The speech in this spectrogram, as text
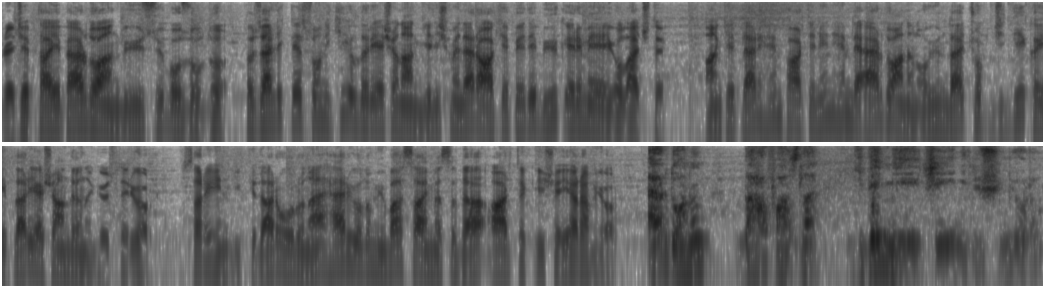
Recep Tayyip Erdoğan büyüsü bozuldu. Özellikle son iki yıldır yaşanan gelişmeler AKP'de büyük erimeye yol açtı. Anketler hem partinin hem de Erdoğan'ın oyunda çok ciddi kayıplar yaşandığını gösteriyor. Sarayın iktidar uğruna her yolu mübah sayması da artık işe yaramıyor. Erdoğan'ın daha fazla gidemeyeceğini düşünüyorum.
